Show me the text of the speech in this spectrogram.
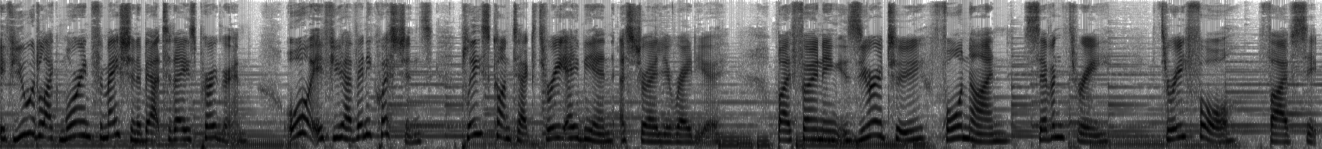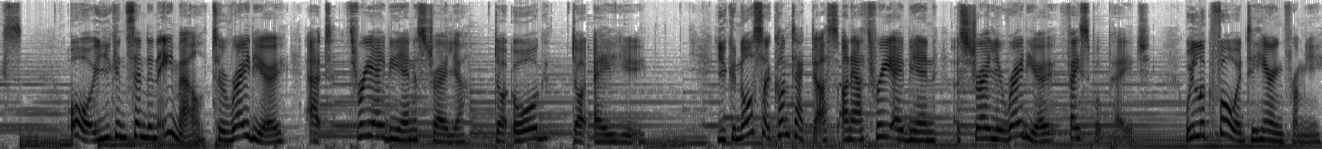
If you would like more information about today's program, or if you have any questions, please contact 3ABN Australia Radio by phoning 024973 3456. Or you can send an email to radio at 3abnaustralia.org.au. You can also contact us on our 3ABN Australia Radio Facebook page. We look forward to hearing from you.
